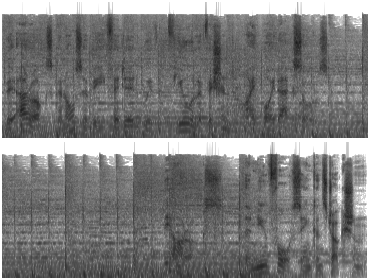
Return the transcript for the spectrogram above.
the Arocs can also be fitted with fuel-efficient hypoid axles. The Arocs, the new force in construction.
